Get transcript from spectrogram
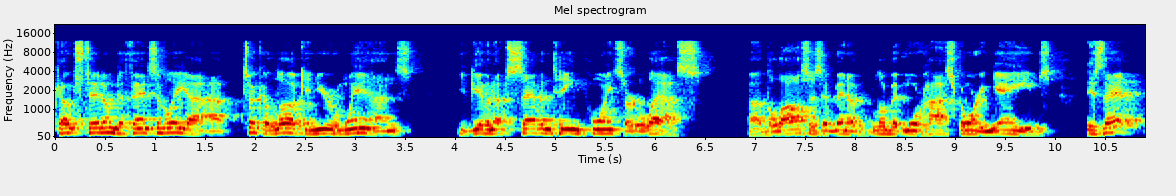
Coach Stidham, defensively, I, I took a look in your wins. You've given up 17 points or less. Uh, the losses have been a little bit more high scoring games. Is that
